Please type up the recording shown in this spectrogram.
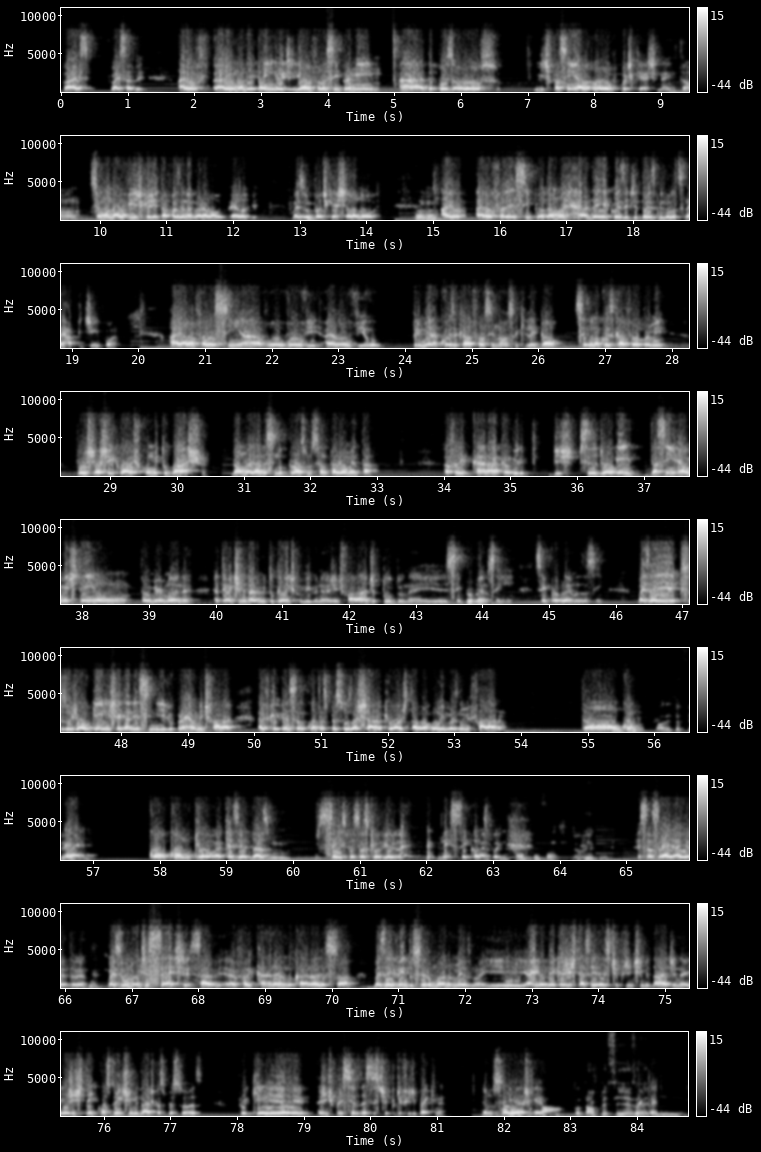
vai, vai saber. Aí eu, aí eu mandei pra Ingrid e ela falou assim para mim: Ah, depois eu ouço. E, tipo assim, ela não ouve podcast, né? Então, se eu mandar o vídeo que a gente tá fazendo agora, ela, ela vê. Mas o podcast ela não ouve. Uhum. Aí, eu, aí eu falei assim, pô, dá uma olhada aí, coisa de dois minutos, né? Rapidinho, pô. Aí ela falou assim: Ah, vou, vou ouvir. Aí ela ouviu. Primeira coisa que ela falou assim: Nossa, que legal. Segunda coisa que ela falou para mim: Poxa, eu achei que o áudio ficou muito baixo. Dá uma olhada assim, no próximo você não pode aumentar. Aí eu falei: Caraca, Billy, bicho, precisa de alguém. Assim, realmente tem um. Pô, minha irmã, né? Ela tem uma intimidade muito grande comigo, né? A gente fala de tudo, né? E sem problemas, sem, sem problemas, assim. Mas aí precisou de alguém chegar nesse nível para realmente falar. Aí eu fiquei pensando, quantas pessoas acharam que o áudio estava ruim, mas não me falaram? Então, como, é, como, como, que eu, quer dizer, das seis pessoas que ouviram, nem sei quantos é, foi. eu vi aqui. São sete, aí, ó, tá vendo? Mas uma de sete, sabe? Aí eu falei, caramba, cara, olha só. Mas aí vem do ser humano mesmo. E ainda bem que a gente tem esse, esse tipo de intimidade, né? E a gente tem que construir intimidade com as pessoas, porque a gente precisa desse tipo de feedback, né? Eu não sei, ah, não, acho total, que. Total, precisa. E,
